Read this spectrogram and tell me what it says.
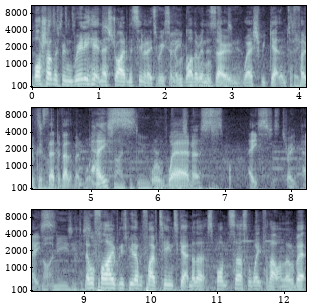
Boschung has been really hitting their stride in the simulator recently. While they're in the zone, where should we get them to focus their development? Pace or awareness? Pace, just straight pace. Level 5, we need to be level 5 team to get another sponsor, so we'll wait for that one a little bit.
